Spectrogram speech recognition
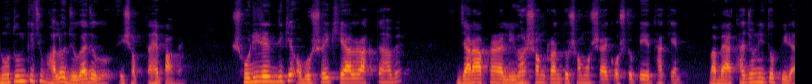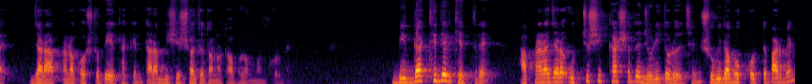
নতুন কিছু ভালো যোগাযোগও এই সপ্তাহে পাবেন। শরীরের দিকে অবশ্যই খেয়াল রাখতে হবে। যারা আপনারা লিভার সংক্রান্ত সমস্যায় কষ্ট পেয়ে থাকেন বা ব্যথাজনিত পীড়ায় যারা আপনারা কষ্ট পেয়ে থাকেন, তারা বিশেষ সচেতনতা অবলম্বন করবেন। বিদ্যার্থীদের ক্ষেত্রে আপনারা যারা উচ্চশিক্ষার সাথে জড়িত রয়েছেন, সুবিধা ভোগ করতে পারবেন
